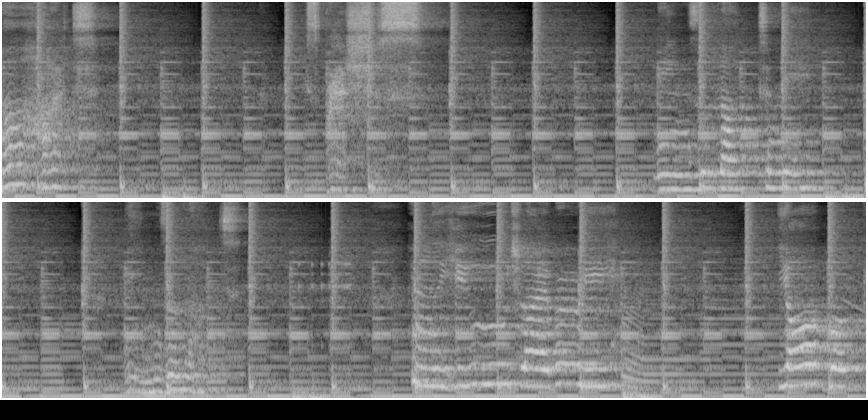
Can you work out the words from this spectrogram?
Your heart is precious, means a lot to me, means a lot. In the huge library, your book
